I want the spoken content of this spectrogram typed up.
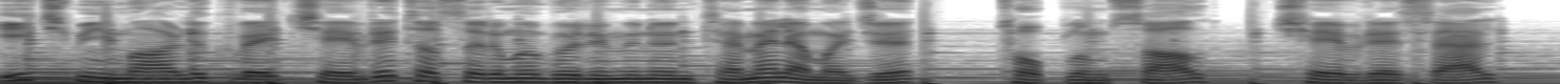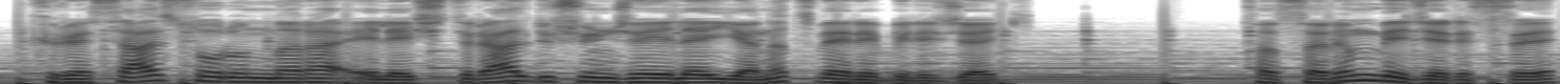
İç mimarlık ve çevre tasarımı bölümünün temel amacı toplumsal, çevresel, küresel sorunlara eleştirel düşünceyle yanıt verebilecek, tasarım becerisi,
